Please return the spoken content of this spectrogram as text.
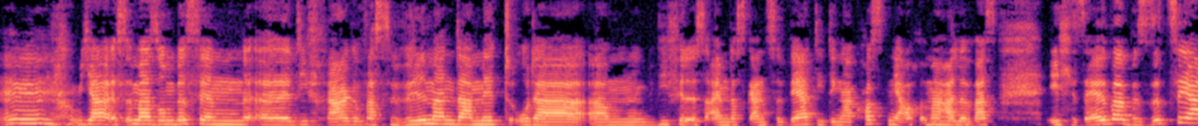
Mm, ja, ist immer so ein bisschen äh, die Frage, was will man damit oder ähm, wie viel ist einem das Ganze wert? Die Dinger kosten ja auch immer mhm. alle was. Ich selber besitze ja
